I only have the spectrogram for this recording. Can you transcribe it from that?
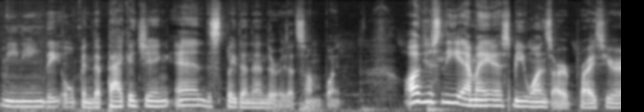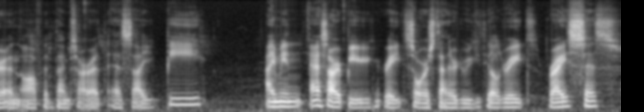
meaning they open the packaging and display the Nendoroid at some point. Obviously, MISB ones are pricier and oftentimes are at SIP, I mean SRP rates or standard retail rate prices,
